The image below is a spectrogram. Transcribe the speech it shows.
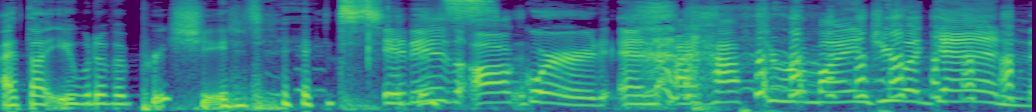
I thought you would have appreciated it. It is awkward, and I have to remind you again.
